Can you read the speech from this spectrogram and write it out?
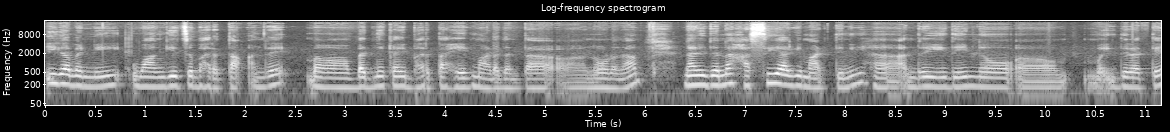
ಈಗ ಬನ್ನಿ ವಾಂಗೀಚ ಭರ್ತ, ಅಂದರೆ ಬದನೆಕಾಯಿ ಭರ್ತ ಹೇಗೆ ಮಾಡೋದಂತ ನೋಡೋಣ. ನಾನು ಇದನ್ನು ಹಸಿಯಾಗಿ ಮಾಡ್ತೀನಿ. ಅಂದರೆ ಇದೇನು ಇದಿರತ್ತೆ ಇದಿರುತ್ತೆ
